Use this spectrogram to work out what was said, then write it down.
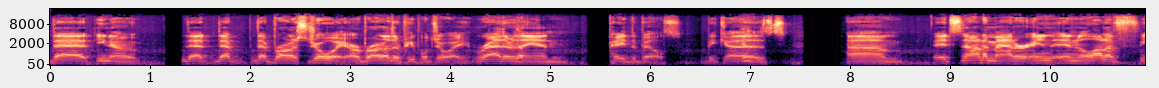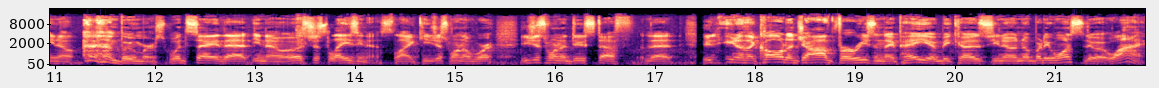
that you know that that that brought us joy or brought other people joy rather than paid the bills because um it's not a matter and, and a lot of you know boomers would say that you know it's just laziness. Like you just want to work you just want to do stuff that you, you know they call it a job for a reason. They pay you because you know nobody wants to do it. Why?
